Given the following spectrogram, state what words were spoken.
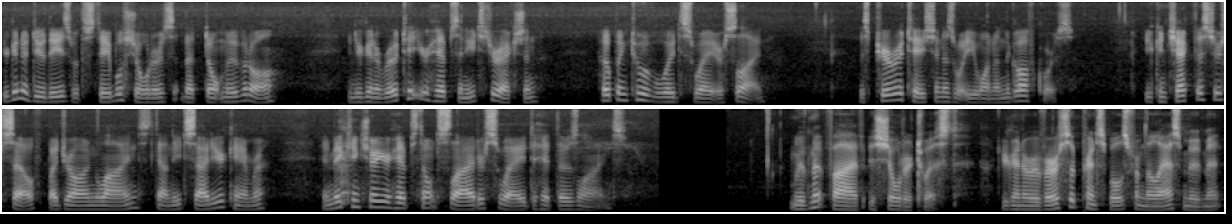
You're going to do these with stable shoulders that don't move at all, and you're going to rotate your hips in each direction, hoping to avoid sway or slide. This pure rotation is what you want on the golf course. You can check this yourself by drawing lines down each side of your camera and making sure your hips don't slide or sway to hit those lines. Movement 5 is shoulder twist. You're going to reverse the principles from the last movement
